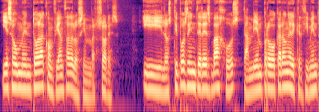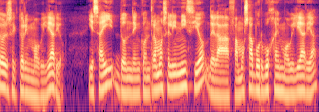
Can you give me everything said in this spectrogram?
y eso aumentó la confianza de los inversores. Y los tipos de interés bajos también provocaron el crecimiento del sector inmobiliario, y es ahí donde encontramos el inicio de la famosa burbuja inmobiliaria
